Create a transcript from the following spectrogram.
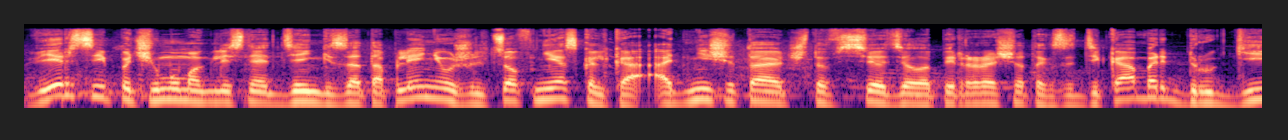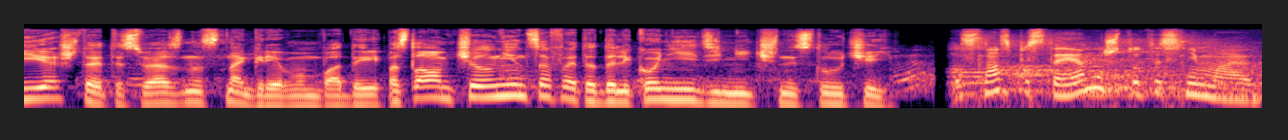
Версий, почему могли снять деньги за отопление, у жильцов несколько. Одни считают, что все дело в перерасчетах за декабрь, другие, что это связано с нагревом воды. По словам челнинцев, это далеко не единичный случай. С нас постоянно что-то снимают.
